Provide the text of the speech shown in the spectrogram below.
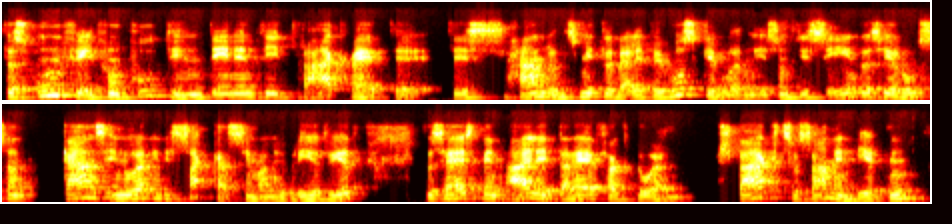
das Umfeld von Putin, denen die Tragweite des Handelns mittlerweile bewusst geworden ist und die sehen, dass hier Russland ganz enorm in die Sackgasse manövriert wird. Das heißt, wenn alle drei Faktoren stark zusammenwirken,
